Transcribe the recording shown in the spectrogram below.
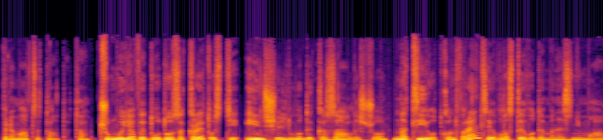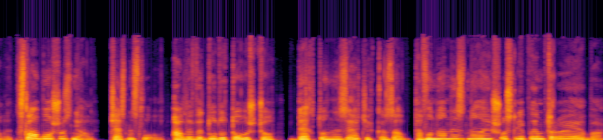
Пряма цитата. Так. Чому я веду до закритості? Інші люди казали, що на тій от конференції, властиво, де мене знімали, слава Богу, що зняли. Чесне слово, але веду до того, що дехто з незрячих казав, та вона не знає, що сліпим треба.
